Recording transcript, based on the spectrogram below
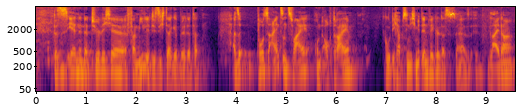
das ist eher eine natürliche Familie, die sich da gebildet hat. Also Poster 1 und 2 und auch 3 Gut, ich habe sie nicht mitentwickelt, das äh, leider,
